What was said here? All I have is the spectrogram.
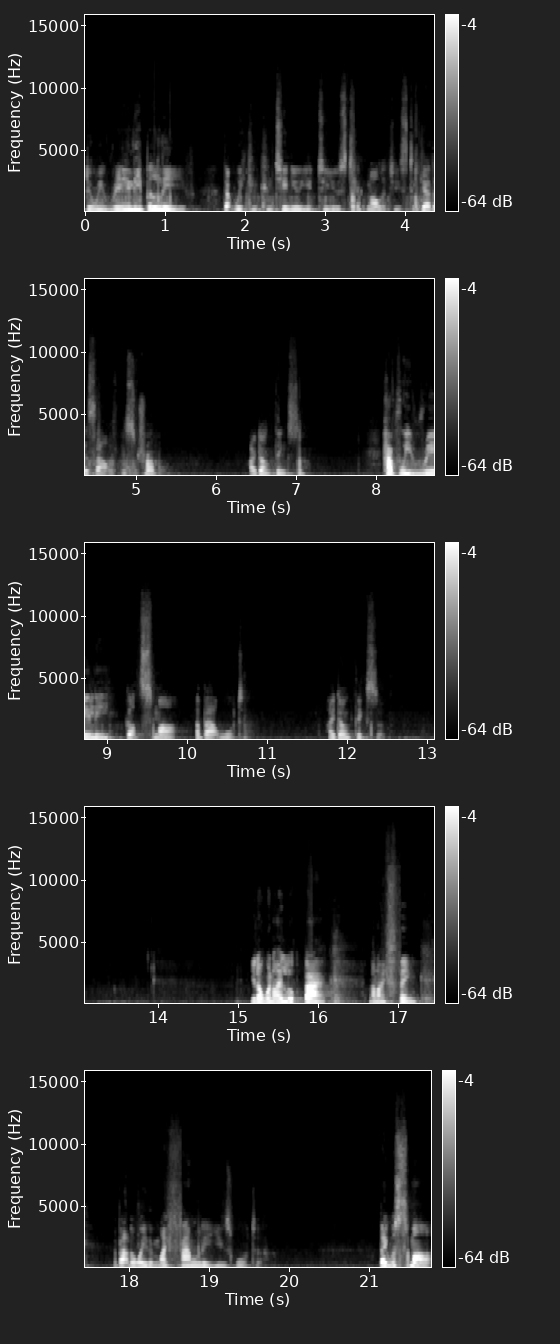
do we really believe that we can continue to use technologies to get us out of this trouble? I don't think so. Have we really got smart about water? I don't think so. You know, when I look back and I think about the way that my family used water, they were smart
